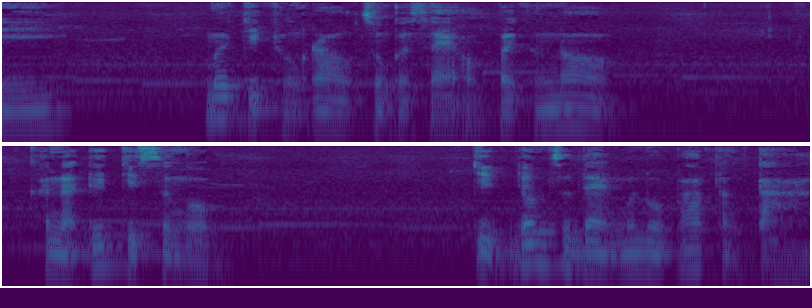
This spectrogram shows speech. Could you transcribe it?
นี้เมื่อจิตของเราส่งกระแสออกไปข้างนอก ณะที่จิตสงบ จิตย่อมแสดงมโนภาพต่าง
